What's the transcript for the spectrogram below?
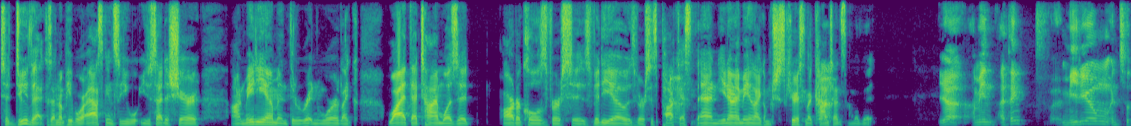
to do that because I know people were asking. So you you decided to share it on Medium and through written word. Like, why at that time was it articles versus videos versus Yeah. podcasts? Then you know what I mean. Like, I'm just curious on the Yeah. content side of it. Yeah, I mean, I think Medium until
